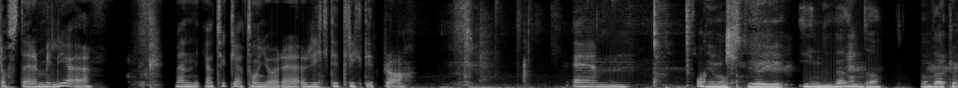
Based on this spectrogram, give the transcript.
klostermiljö? Men jag tycker att hon gör det riktigt, riktigt bra. Um, och... Det måste jag ju invända. Umberto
